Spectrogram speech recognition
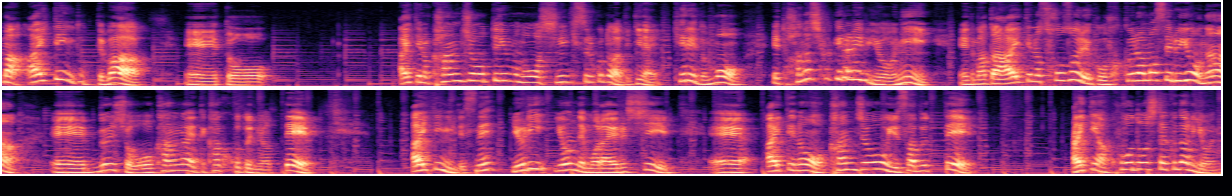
まあ、相手にとっては、えっ、と、相手の感情というものを刺激することができない。けれども、えっ、と、話しかけられるように、えっ、と、また相手の想像力を膨らませるような、えー文章を考えて書くことによって、相手にですね、より読んでもらえるし、えー相手の感情を揺さぶって、相手が行動したくなるように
